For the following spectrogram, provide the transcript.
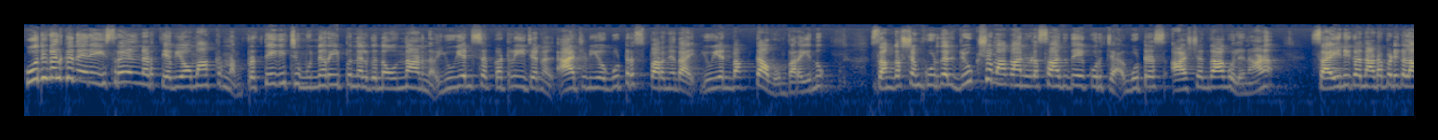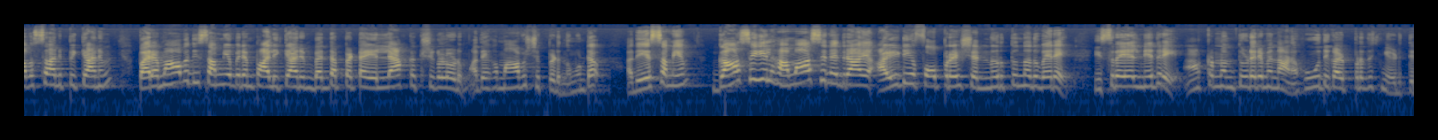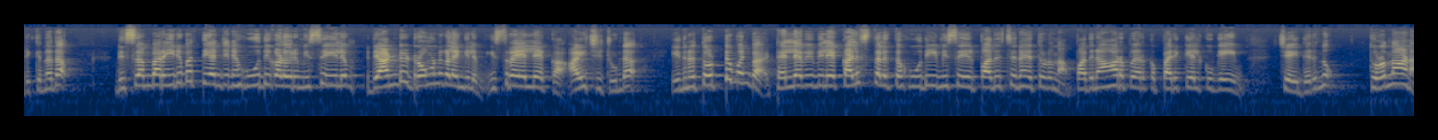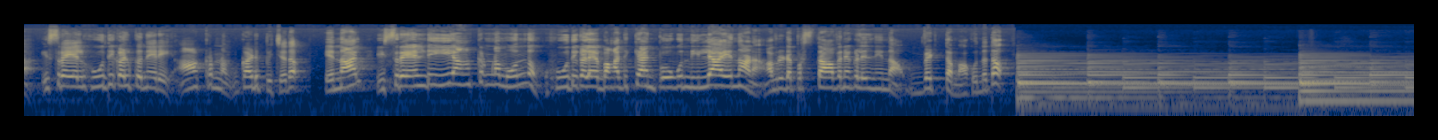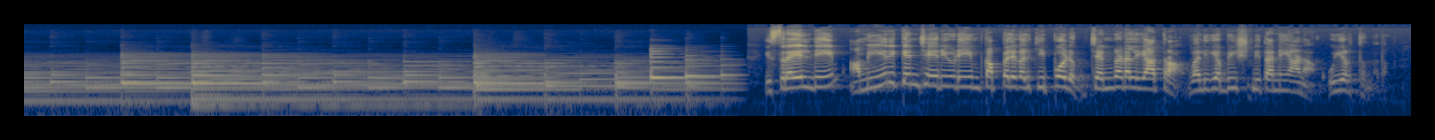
ഹൂതികൾക്ക് നേരെ ഇസ്രായേൽ നടത്തിയ വ്യോമാക്രമണം പ്രത്യേകിച്ച് മുന്നറിയിപ്പ് നൽകുന്ന ഒന്നാണെന്ന് U secretary general Antonio Guterres പറഞ്ഞതായി യു വക്താവും പറയുന്നു. സംഘർഷം കൂടുതൽ രൂക്ഷമാകാനുള്ള സാധ്യതയെക്കുറിച്ച് ഗുട്ടറസ് ആശങ്കാകുലനാണ്. സൈനിക നടപടികൾ അവസാനിപ്പിക്കാനും പരമാവധി സംയമനം പാലിക്കാനും ബന്ധപ്പെട്ട എല്ലാ കക്ഷികളോടും അദ്ദേഹം ആവശ്യപ്പെടുന്നുമുണ്ട്. അതേസമയം ഗാസയിൽ ഹമാസിനെതിരായ ഐ ഡി എഫ് ഓപ്പറേഷൻ നിർത്തുന്നതുവരെ ഇസ്രയേലിനെതിരെ ആക്രമണം തുടരുമെന്നാണ് ഹൂതികൾ പ്രതിജ്ഞയെടുത്തിരിക്കുന്നത്. ഡിസംബർ ഇരുപത്തിയഞ്ചിന് ഹൂതികൾ ഒരു മിസൈലും രണ്ട് ഡ്രോണുകളെങ്കിലും ഇസ്രയേലിലേക്ക് അയച്ചിട്ടുണ്ട്. ഇതിന് തൊട്ടു മുൻപ് ടെല്ലവിവിലെ കളിസ്ഥലത്ത് ഹൂതി മിസൈൽ പതിച്ചതിനെ തുടർന്ന് പതിനാറ് പേർക്ക് പരിക്കേൽക്കുകയും ചെയ്തിരുന്നു. തുടർന്നാണ് ഇസ്രായേൽ ഹൂതികൾക്ക് നേരെ ആക്രമണം കടുപ്പിച്ചത് എന്നാൽ ഇസ്രായേലിന്റെ ഈ ആക്രമണം ഒന്നും ഹൂതികളെ ബാധിക്കാൻ പോകുന്നില്ല എന്നാണ് അവരുടെ പ്രസ്താവനകളിൽ നിന്ന് വ്യക്തമാകുന്നത്. ഇസ്രയേലിന്റെയും അമേരിക്കൻ ചേരിയുടെയും കപ്പലുകൾക്ക് ഇപ്പോഴും ചെങ്കടൽ യാത്ര വലിയ ഭീഷണി തന്നെയാണ് ഉയർത്തുന്നത്.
